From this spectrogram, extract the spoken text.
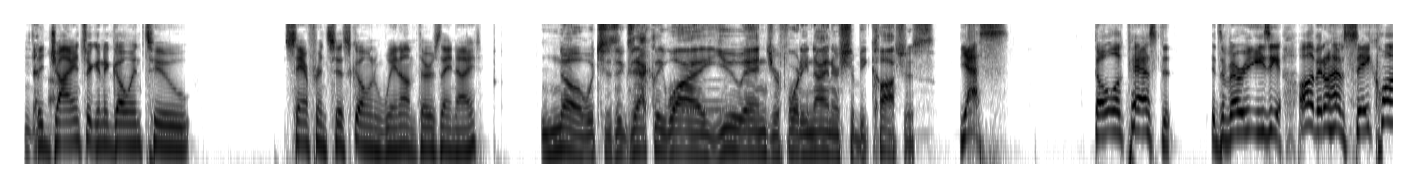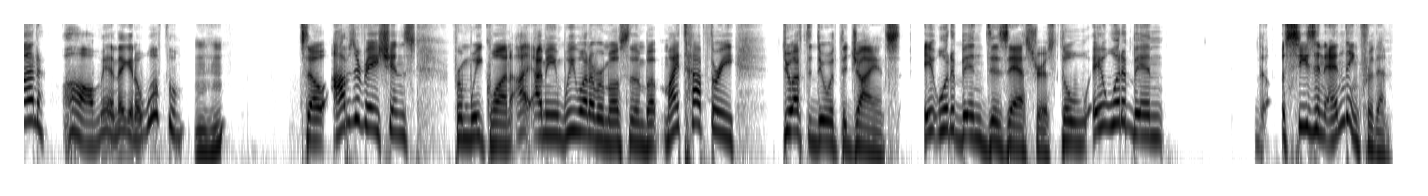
the Giants are going to go into San Francisco and win on Thursday night? No, which is exactly why you and your 49ers should be cautious. Yes. Don't look past it. It's a very easy. Oh, they don't have Saquon. Oh man, they're gonna whoop them. Mm-hmm. So observations from week one. I, I mean, we went over most of them, but my top three do have to do with the Giants. It would have been disastrous. The it would have been season ending for them.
